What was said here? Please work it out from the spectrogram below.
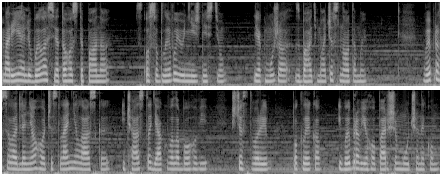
Марія любила святого Степана з особливою ніжністю, як мужа з багатьма чеснотами, випросила для нього численні ласки і часто дякувала Богові, що створив, покликав і вибрав його першим мучеником.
